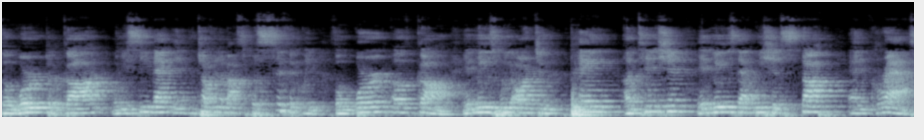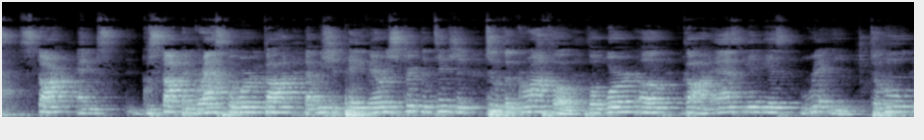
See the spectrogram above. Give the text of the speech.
the word of God. When you see that, and talking about specifically the word of God, it means we are to pay attention. It means that we should stop and grasp, start and stop and grasp the word of God, that we should pay very strict attention to the grapho, the word of God, as it is written. To whom,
